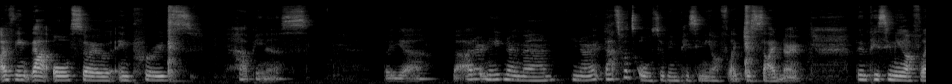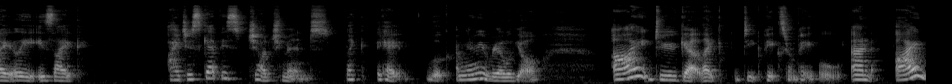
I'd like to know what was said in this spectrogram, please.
I think that also improves happiness. But yeah, but I don't need no man, you know? That's what's also been pissing me off. Like, just side note, been pissing me off lately is like, I just get this judgment. Like, okay, look, I'm gonna be real with y'all. I do get like dick pics from people, and I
